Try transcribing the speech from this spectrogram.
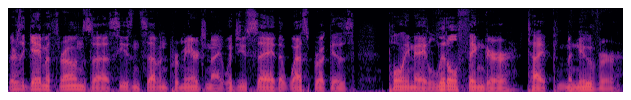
There's a Game of Thrones uh, season seven premiere tonight. Would you say that Westbrook is pulling a Littlefinger type maneuver,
